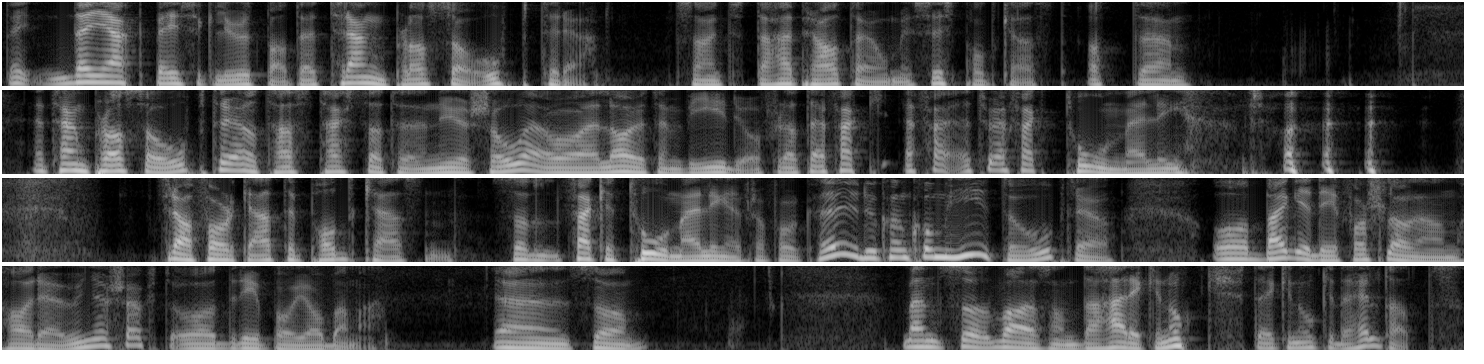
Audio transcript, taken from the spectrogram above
Den, de gikk basically ut på at jeg trenger plasser å opptre. Sant? Det her prata jeg om i sist podkast. At um, jeg trenger plasser å opptre og teste tekster til det nye showet, og jeg la ut en video. For jeg, fikk, jeg, fikk, jeg, tror jeg fikk to meldinger fra, fra folk etter podkasten. Så fikk jeg to meldinger fra folk. 'Hei, du kan komme hit og opptre.' Og begge de forslagene har jeg undersøkt og driver på å jobbe med. Eh, så Men så var det sånn, det her er ikke nok. Det er ikke nok i det hele tatt.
